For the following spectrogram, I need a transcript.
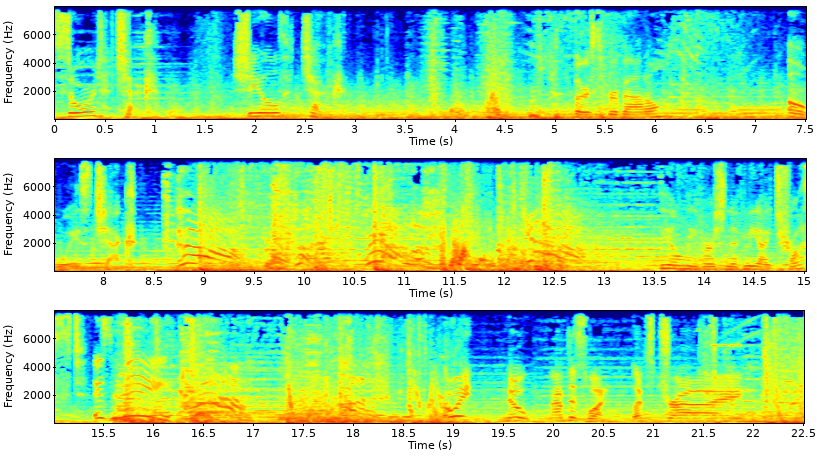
Sword, check. Shield, check. Thirst for battle? Always check. The only version of me I trust is me! Oh wait, no, not this one. Let's try.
